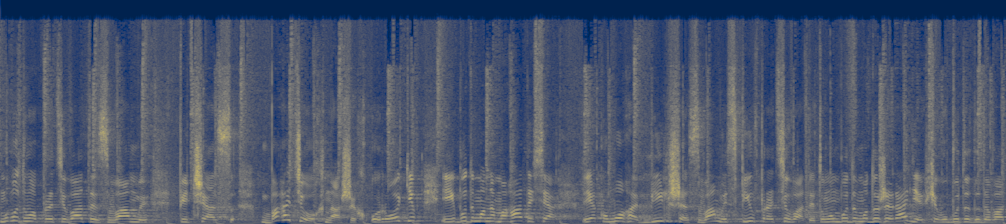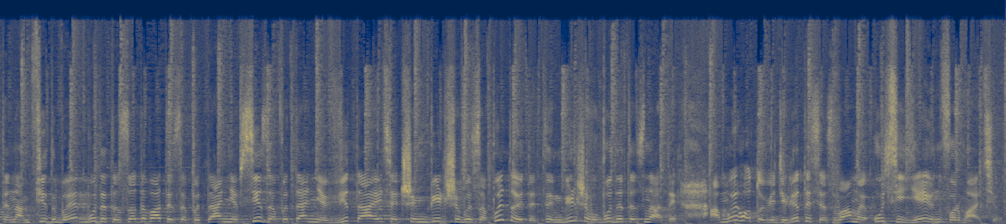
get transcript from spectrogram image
Ми будемо працювати з вами під час багатьох наших уроків і будемо намагатися якомога більше з вами співпрацювати. Тому будемо дуже раді, якщо ви будете давати нам фідбек, будете задавати запитання. Всі запитання вітаються. Чим більше ви запитуєте, тим більше ви будете знати. А ми готові ділитися з вами усією інформацією.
